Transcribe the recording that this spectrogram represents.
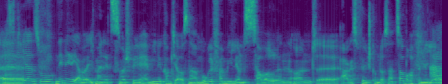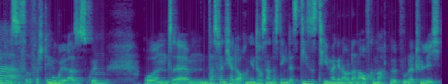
Also Äh, die ja so. Nee, nee, nee, aber ich meine jetzt zum Beispiel, Hermine kommt ja aus einer Muggelfamilie und ist Zauberin und äh, Argus Filch kommt aus einer Zaubererfamilie Ah, und ist so. Mhm. Muggel, also Squib. Und ähm, das finde ich halt auch ein interessantes Ding, dass dieses Thema genau dann aufgemacht wird, wo natürlich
